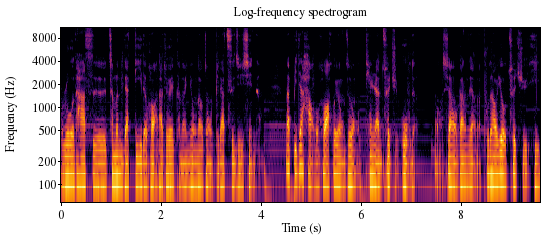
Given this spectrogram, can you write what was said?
如果它是成本比较低的话，它就会可能用到这种比较刺激性的。那比较好的话，会用这种天然萃取物的哦，像我刚刚讲的葡萄柚萃取液，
